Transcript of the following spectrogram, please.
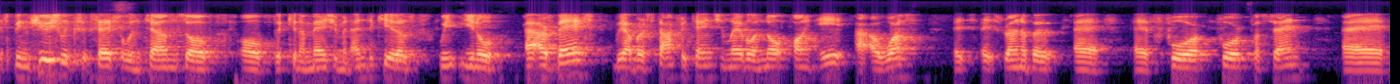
it's been hugely successful in terms of of the kind of measurement indicators. We, you know, at our best, we have our staff retention level of 0.8. At our worst, it's it's round about uh, uh, four four percent. Uh,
